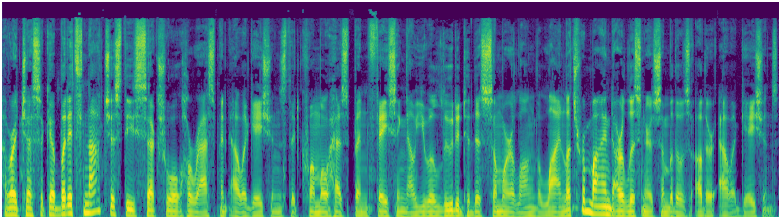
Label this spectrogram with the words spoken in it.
All right, Jessica, but it's not just these sexual harassment allegations that Cuomo has been facing. Now, you alluded to this somewhere along the line. Let's remind our listeners some of those other allegations.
